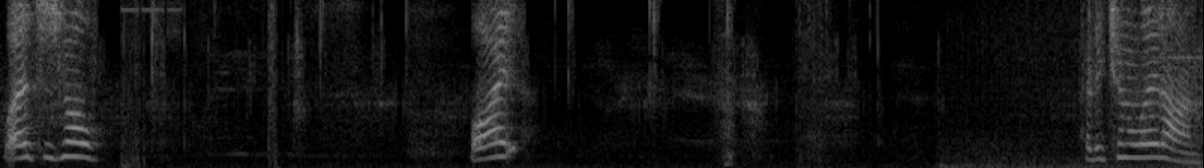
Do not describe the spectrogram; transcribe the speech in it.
Why is there no... What? How do you turn the light on?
